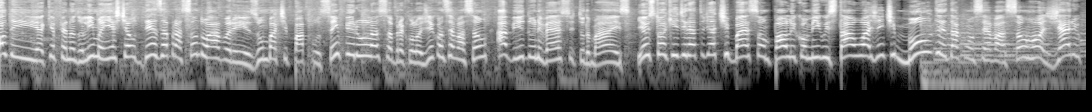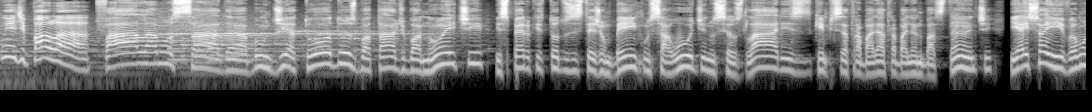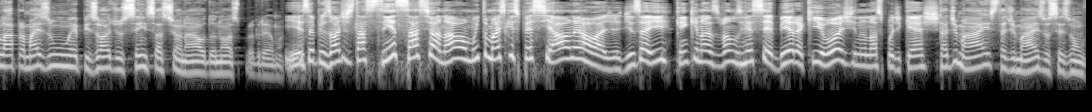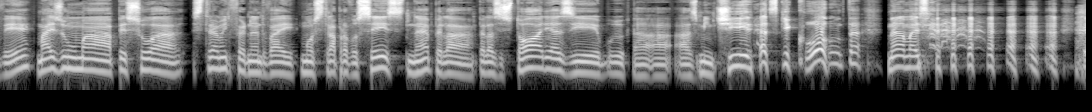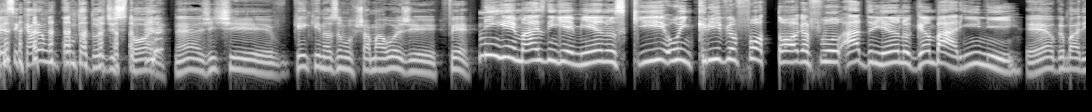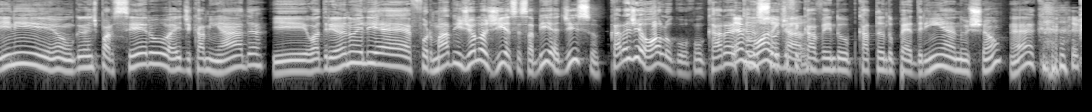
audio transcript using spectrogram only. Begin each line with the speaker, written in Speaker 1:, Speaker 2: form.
Speaker 1: Howdy! Aqui é Fernando Lima e este é o Desabraçando Árvores, um bate-papo sem firula sobre ecologia, conservação, a vida, o universo e tudo mais. E eu estou aqui direto de Atibaia, São Paulo, e comigo está o agente molder da conservação, Rogério Cunha de Paula.
Speaker 2: Fala moçada, bom dia a todos, boa tarde, boa noite. Espero que todos estejam bem, com saúde, nos seus lares. Quem precisa trabalhar, trabalhando bastante. E é isso aí, vamos lá para mais um episódio sensacional do nosso programa.
Speaker 1: E esse episódio está sensacional, muito mais que especial, né, Roger? Diz aí, quem que nós vamos receber aqui hoje no nosso podcast?
Speaker 2: Tá demais, tá demais, vocês vão ver. Mais uma pessoa extremamente Fernando vai mostrar para vocês, né, pela, pelas histórias e uh, as mentiras que conta. Não, mas esse cara é um contador de história, né? A gente, quem que nós vamos chamar hoje, Fê?
Speaker 1: Ninguém mais, ninguém menos que o incrível fotógrafo Adriano Gambarini.
Speaker 2: É, o Gambarini é um grande parceiro aí de caminhada. E o Adriano, ele é formado em geologia, você sabia disso? O cara é geólogo. O cara
Speaker 1: É
Speaker 2: cansou
Speaker 1: mole,
Speaker 2: de
Speaker 1: cara.
Speaker 2: ficar vendo, catando pedrinha no chão, né?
